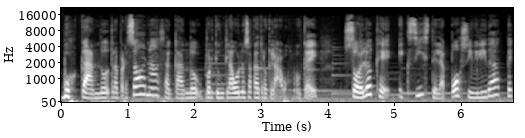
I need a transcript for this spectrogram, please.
buscando otra persona, sacando, porque un clavo no saca otro clavo, ¿ok? Solo que existe la posibilidad de,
